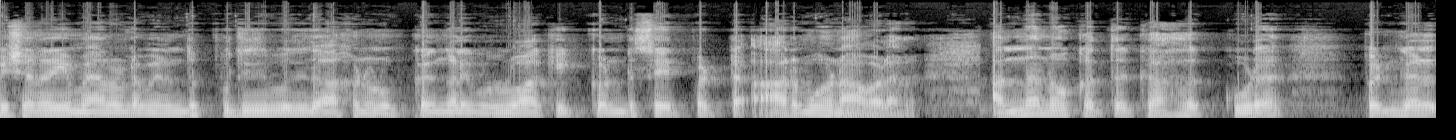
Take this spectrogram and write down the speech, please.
மிஷனரிமாரிடமிருந்து புதிது புதிதாக நுணுக்கங்களை உருவாக்கி கொண்டு செயற்பட்ட ஆறுமுக நாவலர். அந்த நோக்கத்துக்காக கூட பெண்கள்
